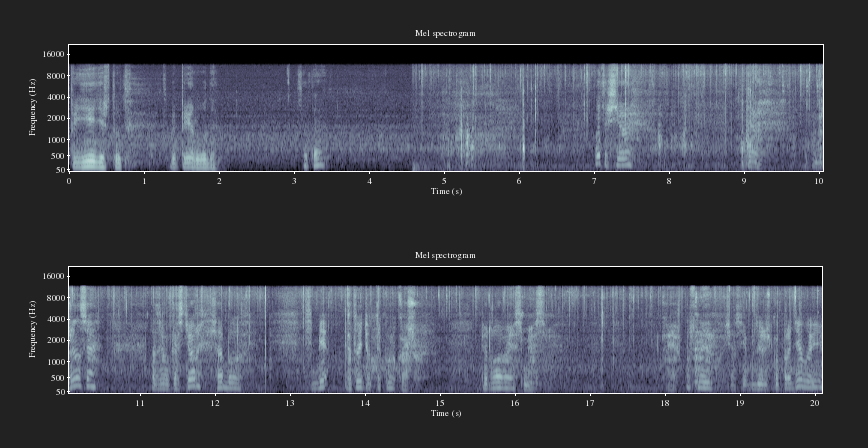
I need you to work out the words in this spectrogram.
Приедешь тут, тебе природа. Красота. Вот и все. Я обжился, развел костер. Сейчас буду себе готовить вот такую кашу. Перловая с мясом. Такая вкусная. Сейчас я дырочку проделаю и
